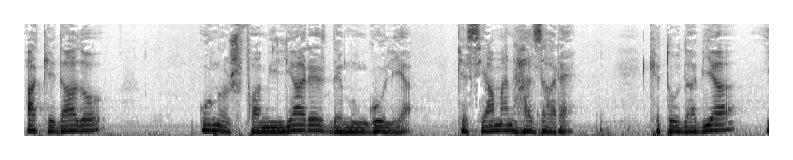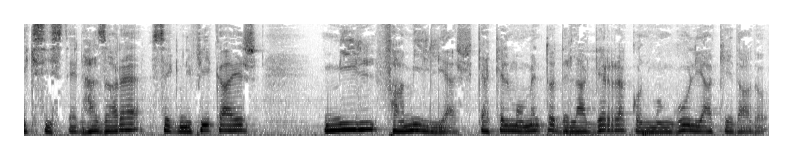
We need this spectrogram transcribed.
ha quedado unos familiares de Mongolia que se llaman Hazara, que todavía existen. Hazara significa es mil familias que aquel momento de la guerra con Mongolia ha quedado.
